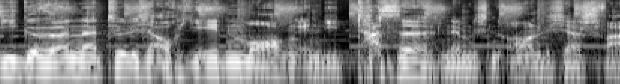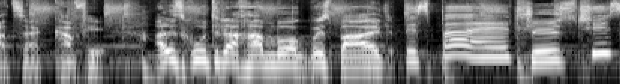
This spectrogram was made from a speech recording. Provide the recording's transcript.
die gehören natürlich auch jeden Morgen in die Tasse, nämlich ein ordentlicher schwarzer Kaffee. Alles Gute nach Hamburg, bis bald. Bis bald. Tschüss. Tschüss.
